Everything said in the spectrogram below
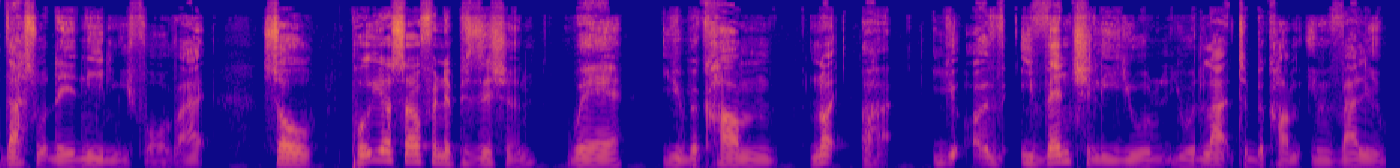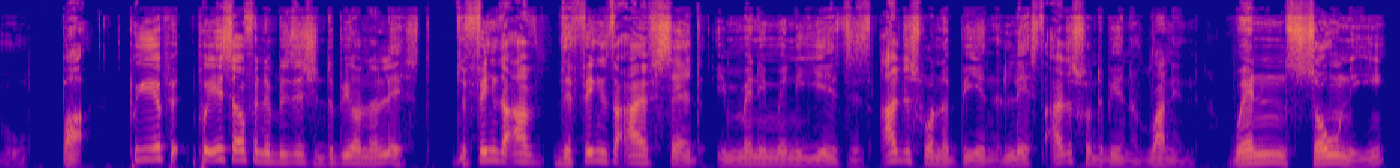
That's what they need me for, right? So put yourself in a position where you become not. Uh, you eventually you would you would like to become invaluable, but put your, put yourself in a position to be on the list. The thing that I've the things that I've said in many many years is I just want to be in the list. I just want to be in the running. When Sony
